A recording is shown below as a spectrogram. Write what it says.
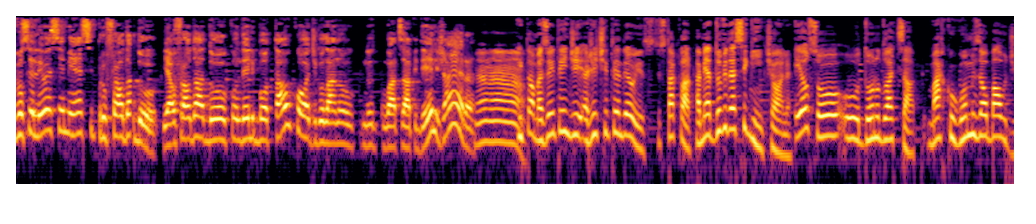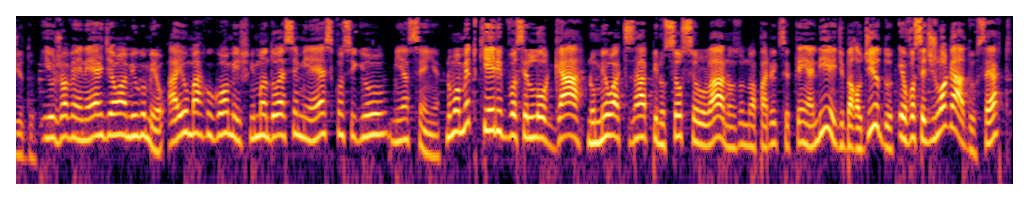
você lê o SMS pro fraudador. E aí o fraudador, quando ele botar o código lá no, no WhatsApp dele, já era. Não, não, não. Então, mas eu entendi, a gente entendeu isso, isso tá claro. A minha dúvida é a seguinte, olha, eu sou o dono do WhatsApp, Marco Gomes é o baldido, e o Jovem Nerd é um amigo meu. Aí o Marco Gomes me mandou SMS, conseguiu minha senha. No momento que ele, você logar no meu WhatsApp, no seu celular, no, no aparelho que você tem ali, de baldido, eu vou ser deslogado, certo?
